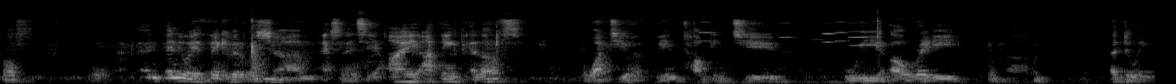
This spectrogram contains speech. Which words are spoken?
Prof. And anyway, thank you very much, um, Excellency. I, I think a lot of what you have been talking to, we already um, are doing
